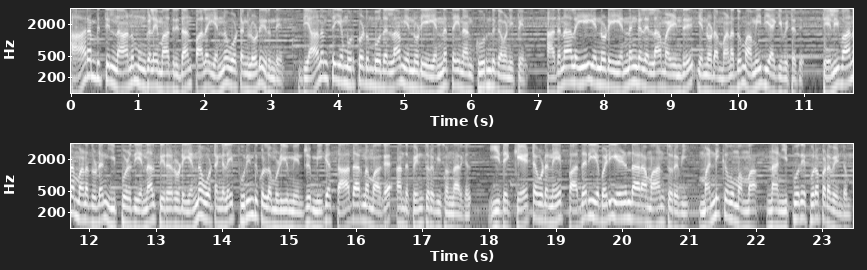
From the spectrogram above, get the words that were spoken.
ஆரம்பத்தில் நானும் உங்களை மாதிரிதான் பல எண்ண ஓட்டங்களோடு இருந்தேன். தியானம் செய்ய முற்படும் போதெல்லாம் என்னுடைய எண்ணத்தை நான் கூர்ந்து கவனிப்பேன். அதனாலேயே என்னுடைய எண்ணங்கள் எல்லாம் அழிந்து என்னோட மனதும் அமைதியாகிவிட்டது. தெளிவான மனதுடன் இப்பொழுது என்னால் பிறருடைய எண்ண ஓட்டங்களை புரிந்து கொள்ள முடியும் என்று மிக சாதாரணமாக அந்த பெண் துறவி சொன்னார்கள். இதை கேட்டவுடனே பதறியபடி எழுந்தாராம் ஆண் துறவி. மன்னிக்கவும் அம்மா நான் இப்போதே புறப்பட வேண்டும்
